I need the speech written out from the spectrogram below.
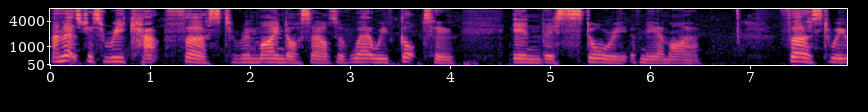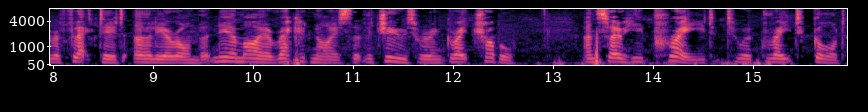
And let's just recap first to remind ourselves of where we've got to in this story of Nehemiah. First, we reflected earlier on that Nehemiah recognized that the Jews were in great trouble, and so he prayed to a great God.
